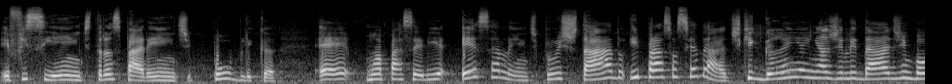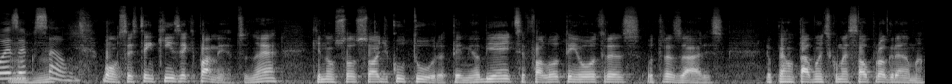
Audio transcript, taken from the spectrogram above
eficiente, transparente, pública, é uma parceria excelente para o Estado e para a sociedade, que ganha em agilidade e em boa execução. Uhum. Bom, vocês têm 15 equipamentos, né? Que não são só de cultura, tem meio ambiente, você falou, tem outras, outras áreas. Eu perguntava antes de começar o programa,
